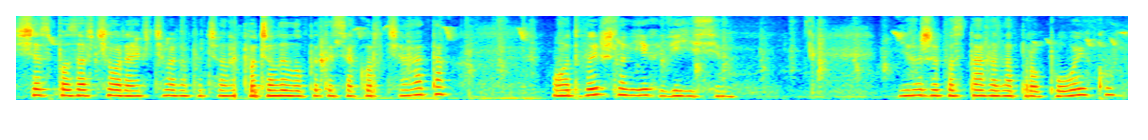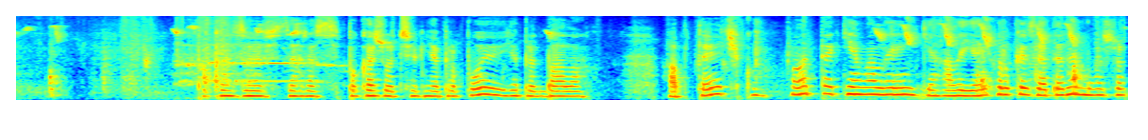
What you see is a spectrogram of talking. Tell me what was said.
Ще з позавчора і вчора почали, почали лупитися курчата. От вийшло їх вісім. Я вже поставила пропойку. Показую зараз, покажу, чим я пропою. Я придбала аптечку. От такі маленькі, але я їх руки взяти не можу.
